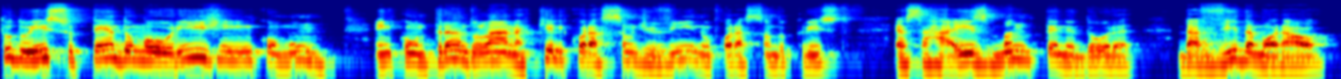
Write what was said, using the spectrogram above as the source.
tudo isso tendo uma origem em comum, encontrando lá naquele coração divino, o coração do Cristo, essa raiz mantenedora da vida moral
